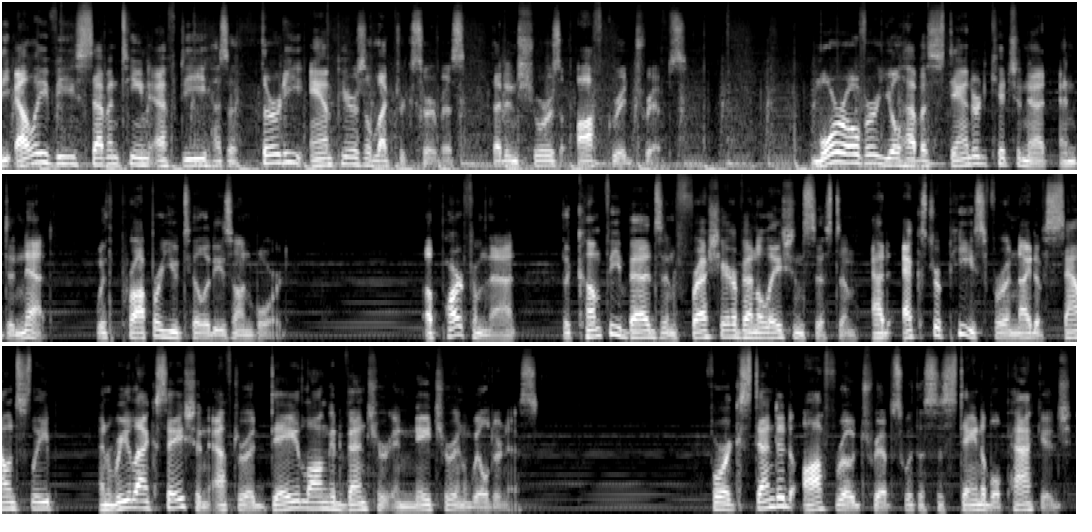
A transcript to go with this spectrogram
the LAV 17FD has a 30 amperes electric service that ensures off-grid trips. Moreover, you'll have a standard kitchenette and dinette with proper utilities on board. Apart from that, the comfy beds and fresh air ventilation system add extra peace for a night of sound sleep and relaxation after a day-long adventure in nature and wilderness. For extended off-road trips with a sustainable package,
